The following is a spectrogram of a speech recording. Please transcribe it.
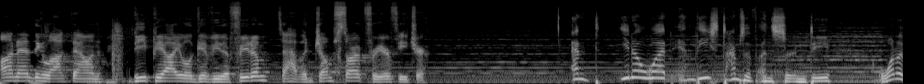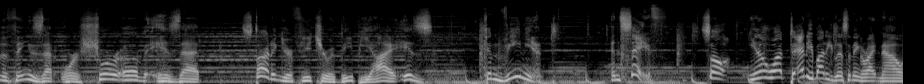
unending lockdown, BPI will give you the freedom to have a jump start for your future. And you know what? In these times of uncertainty, one of the things that we're sure of is that starting your future with BPI is convenient and safe. So, you know what? To anybody listening right now,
